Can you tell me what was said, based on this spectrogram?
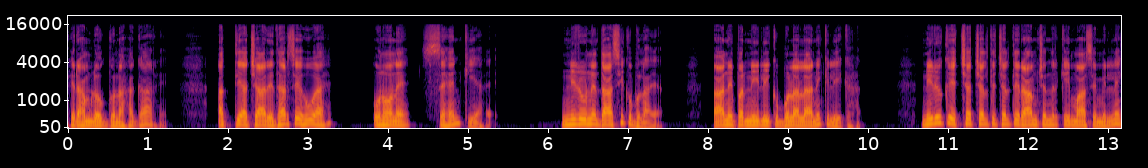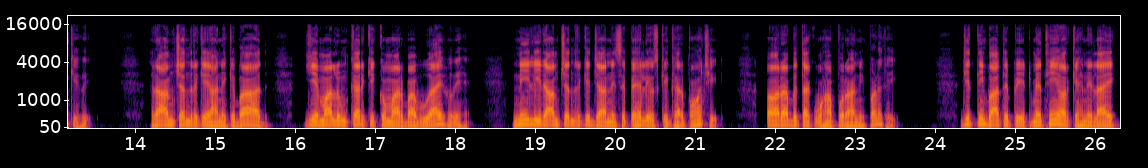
फिर हम लोग गुनाहगार हैं। अत्याचार इधर से हुआ है। उन्होंने सहन किया है। नीरू ने दासी को बुलाया। आने पर नीली को बुला लाने के लिए कहा। नीरू की इच्छा चलते चलते रामचंद्र की माँ से मिलने की हुई। रामचंद्र के आने के बाद ये मालूम कर कि कुमार बाबू आए हुए हैं। नीली रामचंद्र के जाने से पहले उसके घर पहुँची और अब तक वहाँ पुरानी पड़ गई। जितनी बातें पेट में थीं और कहने लायक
